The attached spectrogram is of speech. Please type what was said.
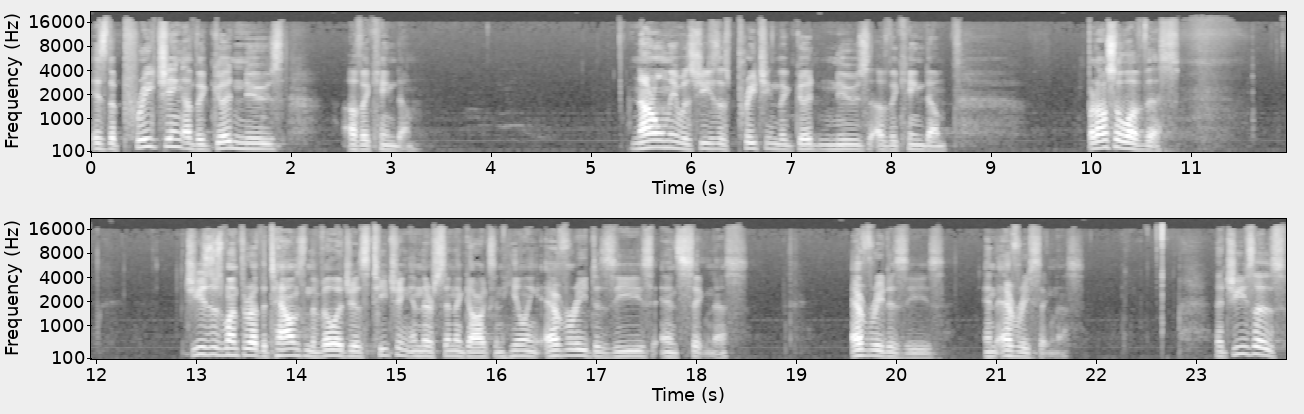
is the preaching of the good news of the kingdom. Not only was Jesus preaching the good news of the kingdom, but I also love this. Jesus went throughout the towns and the villages, teaching in their synagogues and healing every disease and sickness. Every disease and every sickness. That Jesus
